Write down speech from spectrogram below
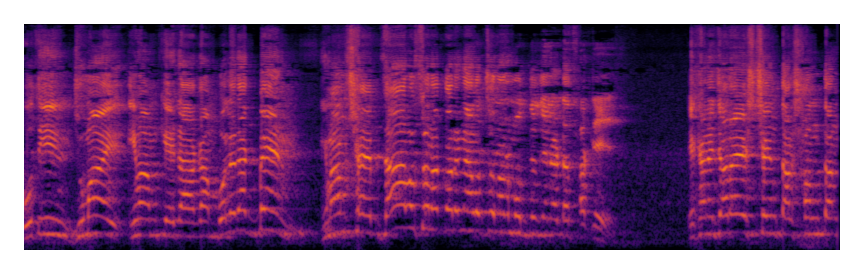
প্রতি জুমায় ইমামকে এটা আগাম বলে রাখবেন। ইমাম সাহেব যা আলোচনা করেন আলোচনার মধ্যে যেন এটা থাকে। এখানে যারা এসছেন তার সন্তান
